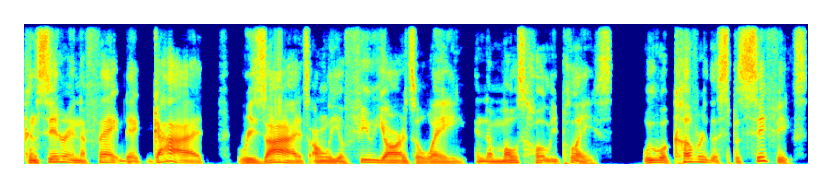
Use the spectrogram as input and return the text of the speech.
considering the fact that God resides only a few yards away in the most holy place. We will cover the specifics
